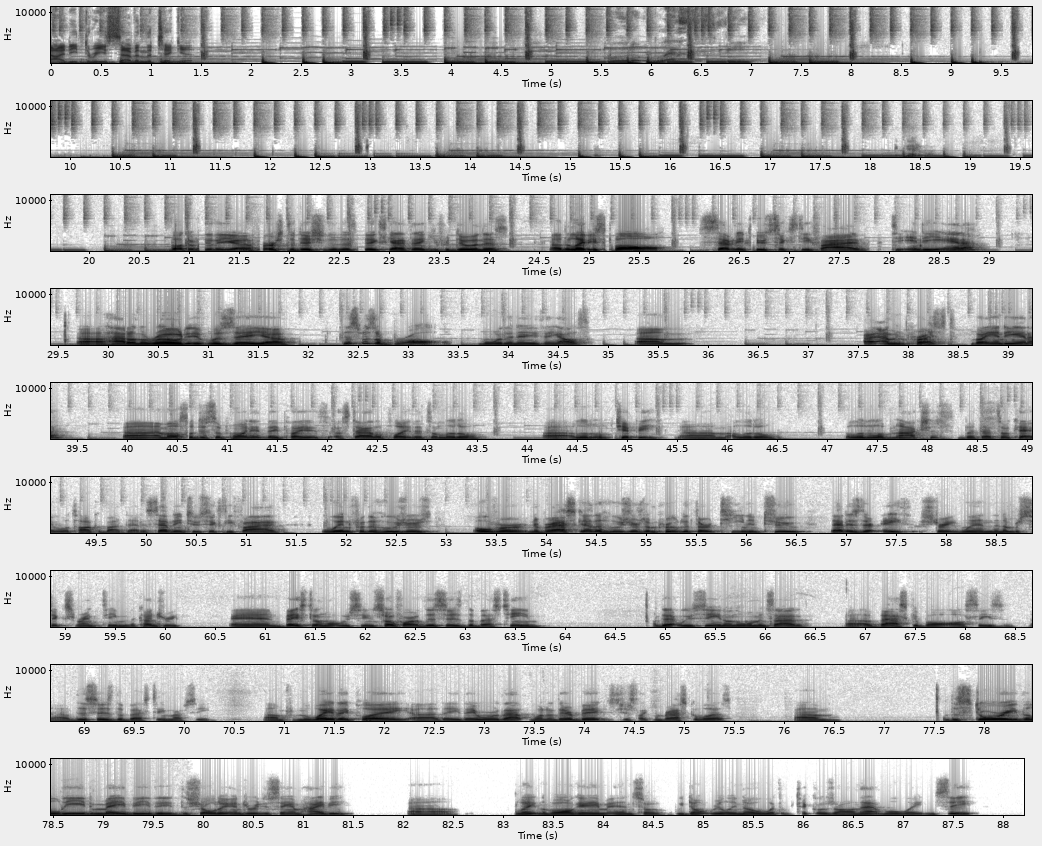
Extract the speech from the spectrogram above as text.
93.7 The Ticket. Welcome to the uh, first edition of this. Big Sky, thank you for doing this. Uh, the ladies fall 72 65 to Indiana. Uh, hot on the road. It was a, uh, this was a brawl more than anything else. Um, I, am I'm impressed by Indiana. Uh, I'm also disappointed. They play a style of play that's a little, uh, a little chippy, um, a little a little obnoxious, but that's okay. We'll talk about that. A 72 65 win for the Hoosiers over Nebraska. The Hoosiers improved to 13 and 2. That is their eighth straight win, the number six ranked team in the country. And based on what we've seen so far, this is the best team that we've seen on the women's side uh, of basketball all season. Uh, this is the best team I've seen. Um, from the way they play, uh, they they were without one of their bigs, just like Nebraska was. Um, the story, the lead may be the, the shoulder injury to Sam Haiby uh, late in the ball game, and so we don't really know what the particulars are on that. We'll wait and see.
